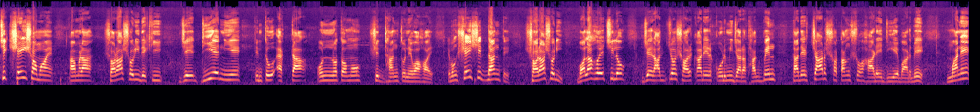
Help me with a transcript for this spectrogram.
ঠিক সেই সময় আমরা সরাসরি দেখি যে ডিএ নিয়ে কিন্তু একটা অন্যতম সিদ্ধান্ত নেওয়া হয় এবং সেই সিদ্ধান্তে সরাসরি বলা হয়েছিল যে রাজ্য সরকারের কর্মী যারা থাকবেন, তাদের চার শতাংশ হারে ডিএ বাড়বে। মানে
